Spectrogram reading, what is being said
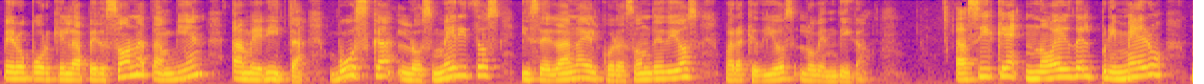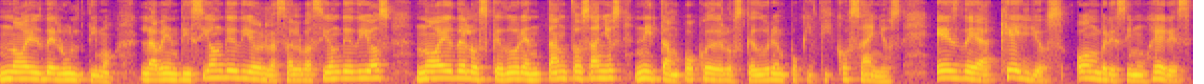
pero porque la persona también amerita, busca los méritos y se gana el corazón de Dios para que Dios lo bendiga. Así que no es del primero, no es del último. La bendición de Dios, la salvación de Dios no es de los que duren tantos años, ni tampoco de los que duren poquiticos años. Es de aquellos hombres y mujeres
